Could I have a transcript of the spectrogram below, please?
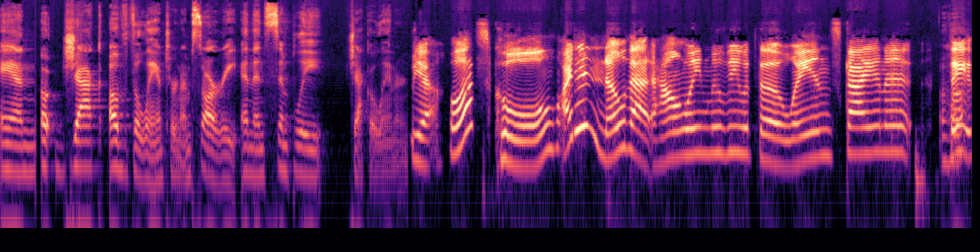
and oh, Jack of the Lantern, I'm sorry, and then simply jack o' lantern. Yeah. Well, that's cool. I didn't know that Halloween movie with the Wayans guy in it. Uh-huh. They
